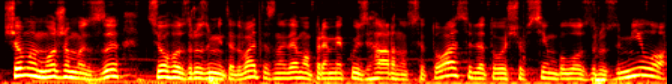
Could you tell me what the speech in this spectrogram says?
Що ми можемо з цього зрозуміти? Давайте знайдемо прям якусь гарну ситуацію для того, щоб всім було зрозуміло.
